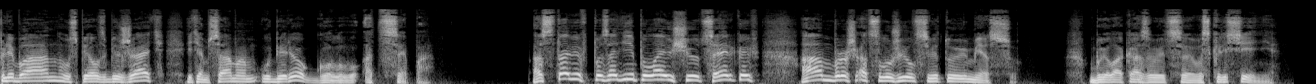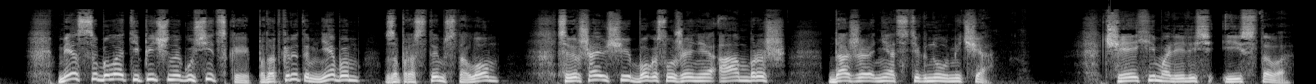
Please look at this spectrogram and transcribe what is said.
Плебан успел сбежать и тем самым уберег голову от цепа. Оставив позади пылающую церковь, Амброш отслужил святую мессу. Было, оказывается, воскресенье. Месса была типично гусицкой, под открытым небом, за простым столом. Совершающий богослужение Амброш даже не отстегнул меча. Чехи молились истово.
